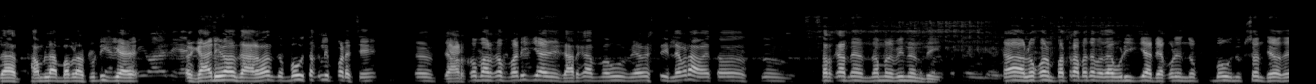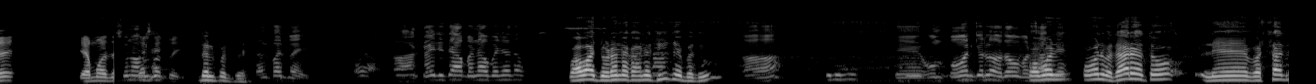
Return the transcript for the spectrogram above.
થાંભલા બાબલા તૂટી ગયા ગાડીવાળા ધારવા તો બહુ તકલીફ પડે છે. ઝાડકો બાળકો પડી ગયા છે. ઝાડકા બહુ વ્યવસ્થિત લેવડાવે તો સરકારને નમ્ર વિનંતી. હા લોકોને પતરા બધા બધા ઉડી ગયા. ઢેકોડી બહુ નુકસાન થયો છે. એમાં દલપતભાઈ. દલપતભાઈ. કઈ રીતે આ બનાવ બન્યો હતો વાવાઝોડાના કારણે થયું છે બધું. હા. હા તે ઓમ પવન કેટલો હતો? પવન પવન વધારે હતો ને વરસાદ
